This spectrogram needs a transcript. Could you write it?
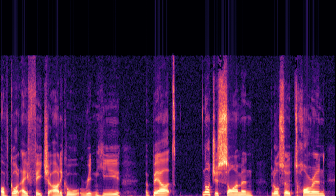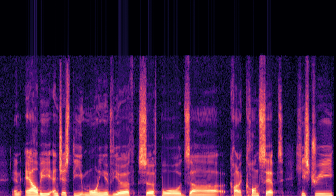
I've got a feature article written here about not just Simon, but also Torren and Albie, and just the Morning of the Earth surfboards uh, kind of concept, history.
